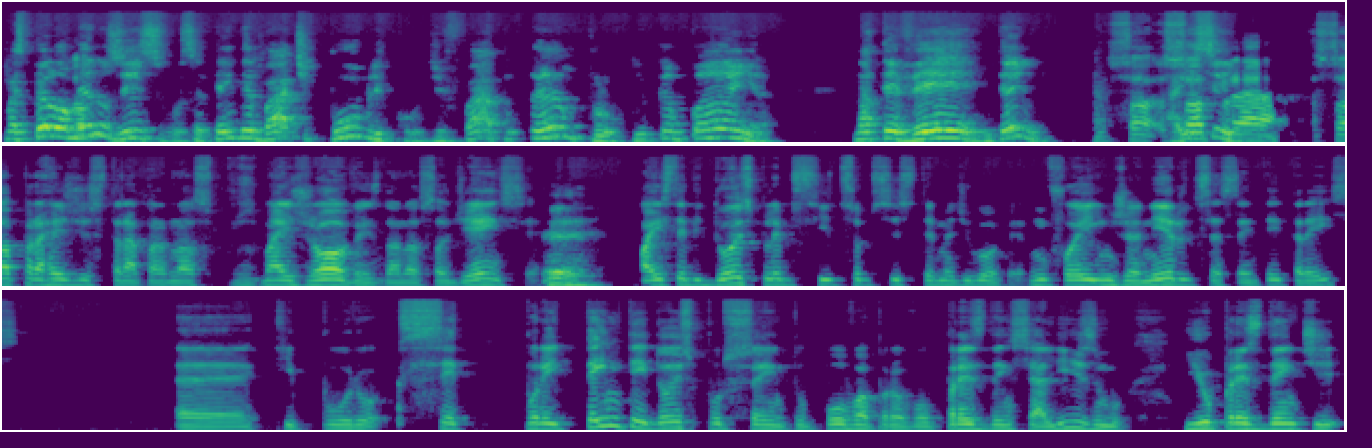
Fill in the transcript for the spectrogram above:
Mas pelo menos isso, você tem debate público, de fato, amplo, em campanha, na TV, entende? Só, só para registrar para os mais jovens da nossa audiência, é. O país teve dois plebiscitos sobre o sistema de governo. Um foi em janeiro de 63, é, que por, por 82% o povo aprovou o presidencialismo e o presidente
